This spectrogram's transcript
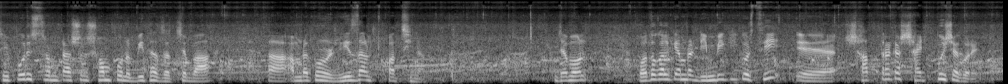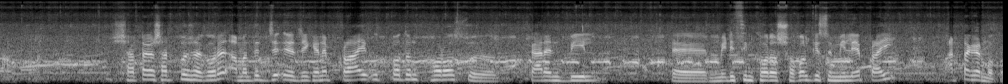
সেই পরিশ্রমটা আসলে সম্পূর্ণ বৃথা যাচ্ছে বা আমরা কোনো রেজাল্ট পাচ্ছি না। যেমন গতকালকে আমরা ডিম বিক্রি করছি সাত টাকা ষাট পয়সা করে। ষাট টাকা, ষাট পয়সা করে আমাদের যে যেখানে প্রায় উৎপাদন খরচ কারেন্ট বিল মেডিসিন খরচ, সকল কিছু মিলে প্রায় আট টাকার মতো।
